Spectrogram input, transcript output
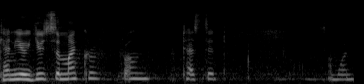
Can you use the microphone? Test it? Someone?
